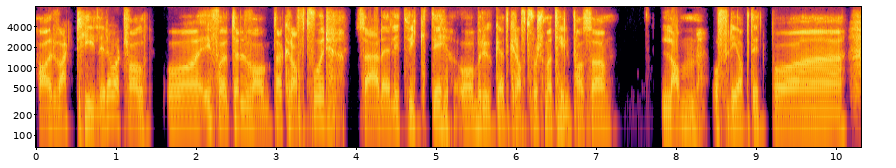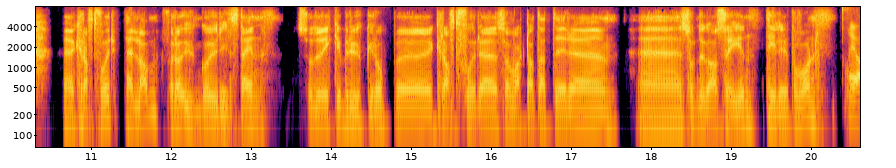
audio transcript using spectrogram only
har vært tidligere, i hvert fall. Og i forhold til valg av kraftfôr, så er det litt viktig å bruke et kraftfôr som er tilpassa lam og fri appetitt på eh, kraftfôr til lam for å unngå urinstein. Så du ikke bruker opp eh, kraftfôret som ble igjen etter eh, som du ga søyen tidligere på våren. Ja,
